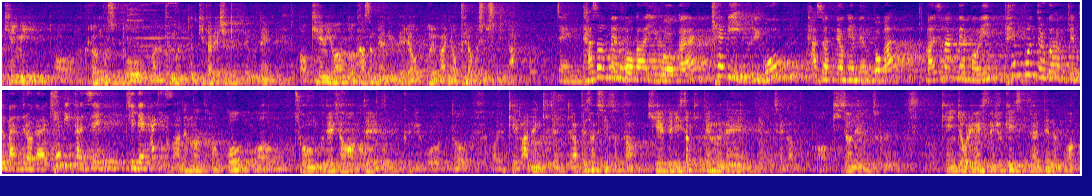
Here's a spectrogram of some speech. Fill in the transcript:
케미 어, 그런 모습도 많은 팬분들 기다리시기 때문에 어, 케미와 또 다섯 명의 매력을 많이 어필하고 싶습니다. 네, 다섯 멤버가 이루어갈 케미 그리고 다섯 명의 멤버가 마지막 멤버인 팬분들과 함께 또 만들어갈 케미까지 기대하겠습니다. 많은 걸 들었고 어, 좋은 무대 경험들 그리고 또 어, 이렇게 많은 기자님들 앞에 설 수 있었던 기회들이 있었기 때문에 제가 어, 기존에 저는 어, 개인적으로 MX 쇼케이스 할 때는 막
